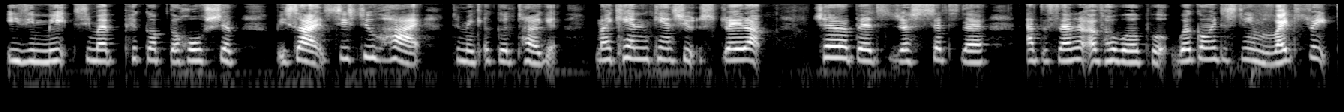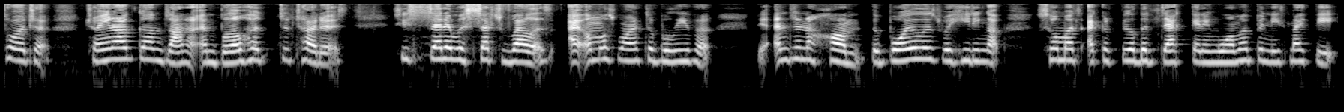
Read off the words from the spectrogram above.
easy meat, she might pick up the whole ship. Besides, she's too high to make a good target. My cannon can't shoot straight up. Charybdis just sits there at the center of her whirlpool. We're going to steam right straight towards her, train our guns on her, and blow her to Tartarus. She said it with such relish, I almost wanted to believe her. The engine hummed. The boilers were heating up so much I could feel the deck getting warmer beneath my feet.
